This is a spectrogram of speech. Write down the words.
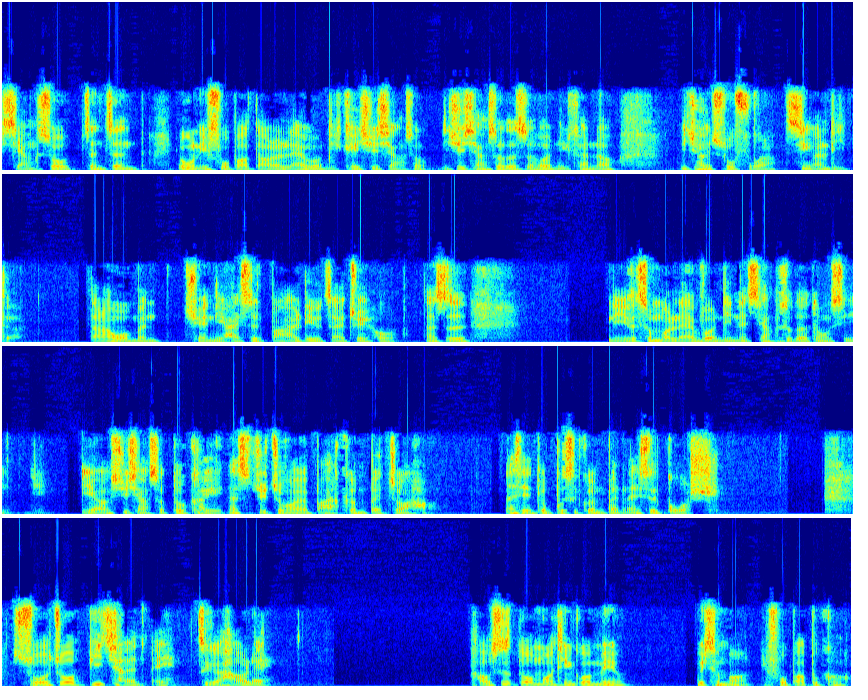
享受真正，如果你福报到了 level，你可以去享受。你去享受的时候，你看到你就很舒服了，心安理得。当然，我们劝你还是把它留在最后。但是你的什么 level，你能享受的东西，你你要去享受都可以。但是最重要要把根本抓好，那些都不是根本，那是果实。所作必成，哎，这个好嘞。好事多磨，听过没有？为什么？你福报不够，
